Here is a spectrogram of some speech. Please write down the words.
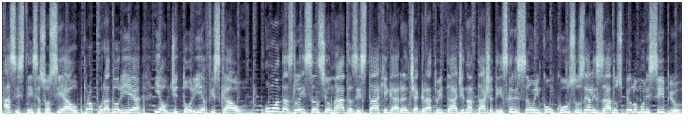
assistência social, procuradoria e auditoria fiscal. Uma das leis sancionadas está a que garante a gratuidade na taxa de inscrição em concursos realizados pelo município.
